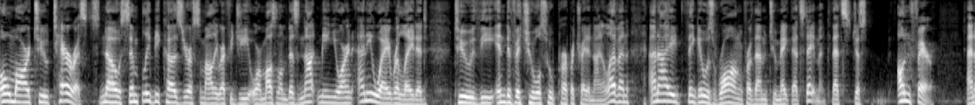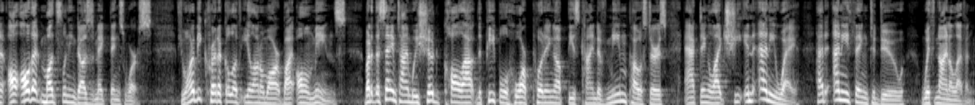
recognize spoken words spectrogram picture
Omar to terrorists. No, simply because you're a Somali refugee or Muslim does not mean you are in any way related to the individuals who perpetrated 9 11. And I think it was wrong for them to make that statement. That's just unfair. And all, all, that mudslinging does is make things worse. If you want to be critical of Ilhan Omar, by all means. But at the same time, we should call out the people who are putting up these kind of meme posters acting like she in any way had anything to do with 9 11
